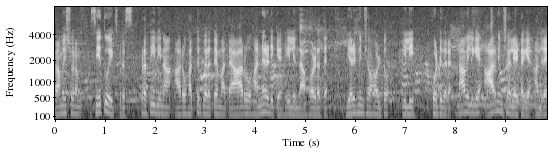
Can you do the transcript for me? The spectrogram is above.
ರಾಮೇಶ್ವರಂ ಸೇತು ಎಕ್ಸ್ಪ್ರೆಸ್ ಪ್ರತಿದಿನ ಆರು ಹತ್ತಕ್ಕೆ ಬರುತ್ತೆ, ಮತ್ತು ಆರು ಹನ್ನೆರಡಕ್ಕೆ ಇಲ್ಲಿಂದ ಹೊರಡುತ್ತೆ. ಎರಡು ನಿಮಿಷ ಹೊರಟು ಇಲ್ಲಿ ಕೊಟ್ಟಿದ್ದಾರೆ. ನಾವಿಲ್ಲಿಗೆ ಆರು ನಿಮಿಷ ಲೇಟಾಗೆ, ಅಂದರೆ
